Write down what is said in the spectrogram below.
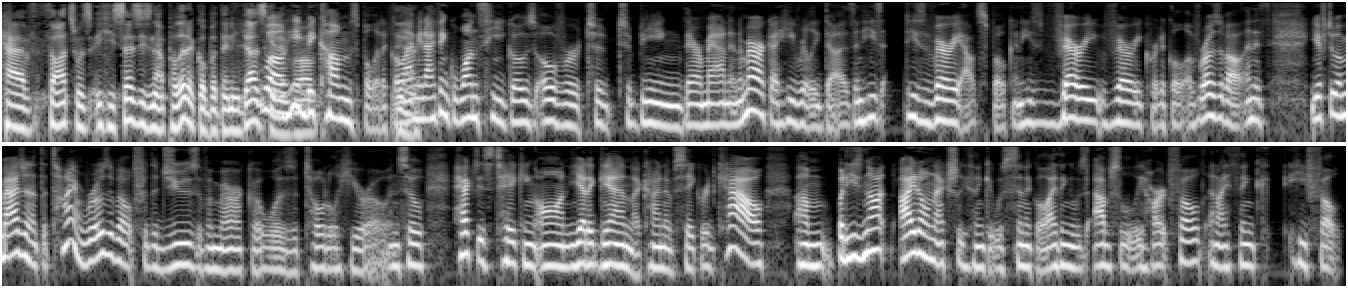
have thoughts? Was he says he's not political, but then he does. Well, he becomes political. Yeah. I mean, I think once he goes over to to being their man in America, he really does, and he's he's very outspoken. He's very very critical of Roosevelt, and it's you have to imagine at the time Roosevelt for the Jews of America was a total hero, and so Hecht is taking on yet again a kind of sacred cow, um, but he's not I don't actually think it was cynical. I think it was absolutely heartfelt, and I think he felt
